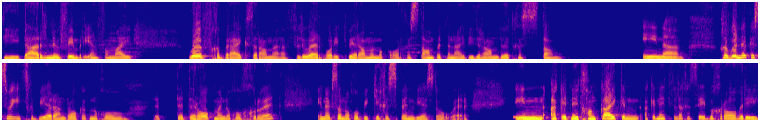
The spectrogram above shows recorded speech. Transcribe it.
die 3 November een van my hoofgebruiksramme verloor waar die twee ramme mekaar gestamp het en hy het die ram doodgestamp. En ehm uh, gewoonlik as so iets gebeur dan raak ek nogal dit dit raak my nogal groot en ek sal nogal bietjie gespin wees daaroor. En ek het net gaan kyk en ek het net vir hulle gesê begrawe die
